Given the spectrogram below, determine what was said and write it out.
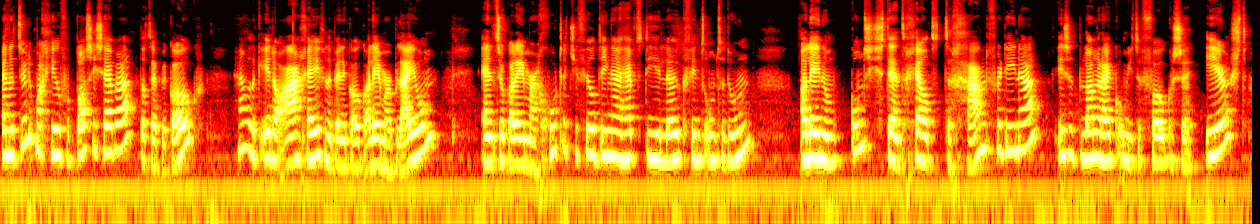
En natuurlijk mag je heel veel passies hebben. Dat heb ik ook. Hè, wat ik eerder al aangeef. En daar ben ik ook alleen maar blij om. En het is ook alleen maar goed dat je veel dingen hebt die je leuk vindt om te doen. Alleen om consistent geld te gaan verdienen, is het belangrijk om je te focussen eerst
